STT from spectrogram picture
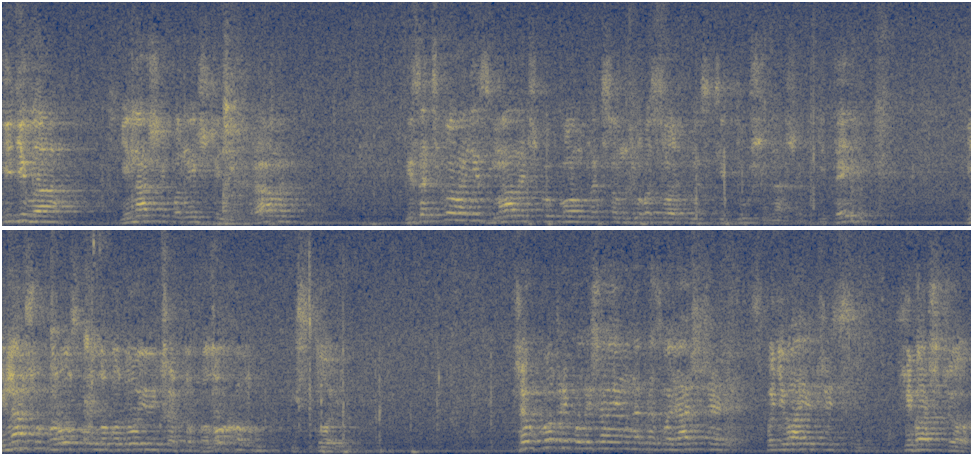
І діла, і наші понищені храми, і зацьковані з маличку комплексом другосортності душі наших дітей, і нашу порослу лободою і чортополохом історію. Вже вкотре полишаємо непризволяще, сподіваючись хіба що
